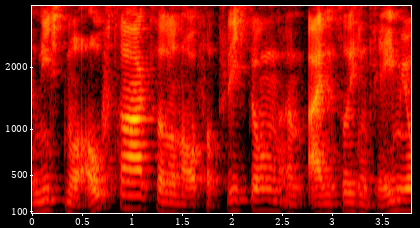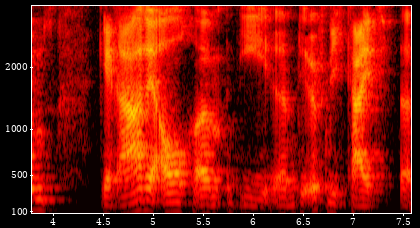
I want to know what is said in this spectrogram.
nicht nur Auftrag, sondern auch Verpflichtung ähm, eines solchen Gremiums, gerade auch die, die Öffentlichkeit äh,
